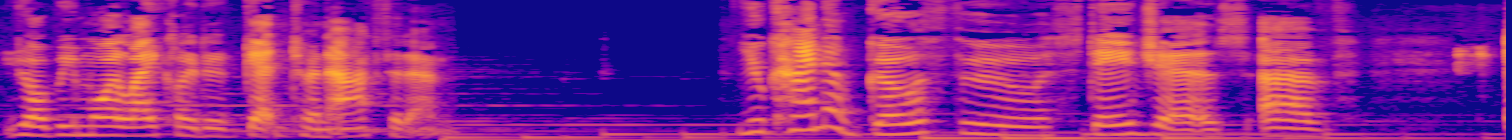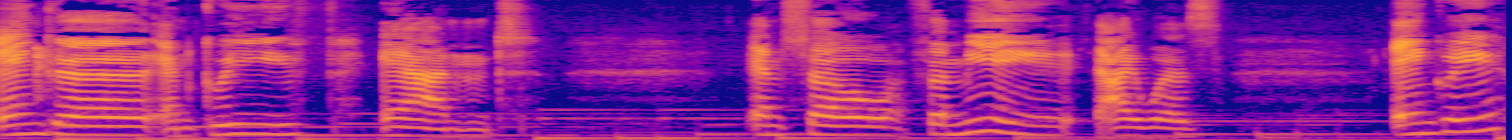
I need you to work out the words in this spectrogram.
you'll be more likely to get into an accident. You kind of go through stages of anger and grief and and so for me I was angry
